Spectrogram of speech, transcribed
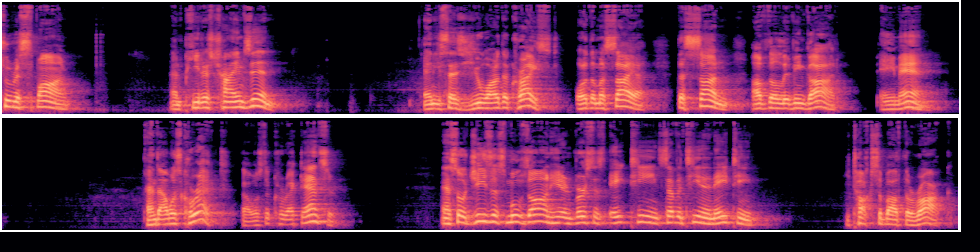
to respond. And Peter chimes in. And he says, You are the Christ or the Messiah, the Son of the living God. Amen. And that was correct. That was the correct answer. And so Jesus moves on here in verses 18, 17, and 18. He talks about the rock.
